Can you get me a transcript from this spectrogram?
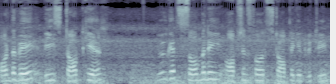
On the way, we stopped here. You will get so many options for stopping in between.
